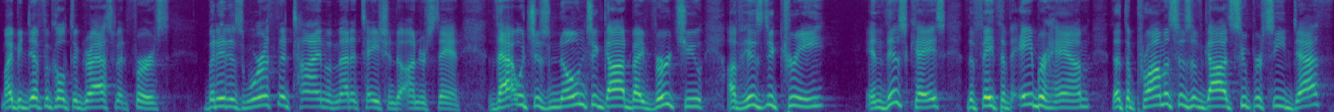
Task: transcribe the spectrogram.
might be difficult to grasp at first, but it is worth the time of meditation to understand. That which is known to God by virtue of his decree, in this case, the faith of Abraham, that the promises of God supersede death,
